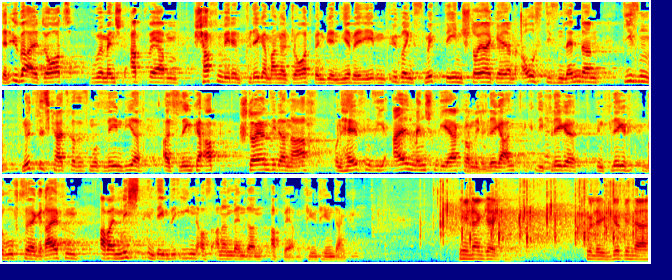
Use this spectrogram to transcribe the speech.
Denn überall dort, wo wir Menschen abwerben, schaffen wir den Pflegemangel dort, wenn wir ihn hier beheben. Übrigens mit den Steuergeldern aus diesen Ländern. Diesen Nützlichkeitsrassismus lehnen wir als Linke ab. Steuern Sie danach und helfen Sie allen Menschen, die herkommen, die Pflege, die Pflege, den Pflegeberuf zu ergreifen, aber nicht, indem Sie ihn aus anderen Ländern abwerben. Vielen, vielen Dank. Vielen Dank, Herr Kollege Güppiner.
